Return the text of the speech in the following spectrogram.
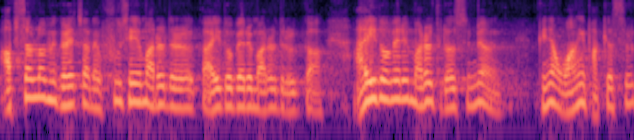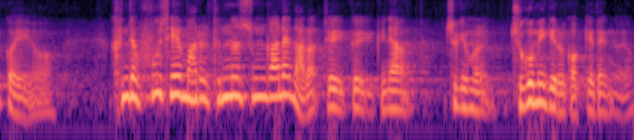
압살롬이 그랬잖아요. 후세의 말을 들을까, 아이도벨의 말을 들을까. 아이도벨의 말을 들었으면 그냥 왕이 바뀌었을 거예요. 근데 후세의 말을 듣는 순간에 나라, 그, 그냥 죽임을, 죽음의 길을 걷게 된 거예요.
